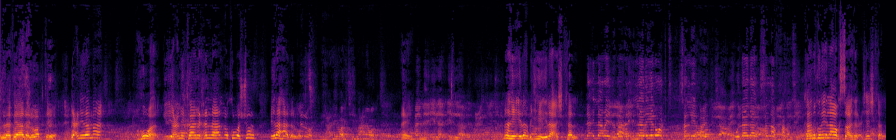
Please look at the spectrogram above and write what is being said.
إلا في هذا الوقت. يعني لما هو يعني كان يحلها الأكل والشرب إلى هذا الوقت يعني وقت هي معنى وقت أي فإنه إلا. ما هي إلى بجيه إلى أشكال لا إلا عليه إلا ذي الوقت صلي المغرب ولا إذا صلى خلاص كان يقول إلى وقت صلاة العشاء أشكال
